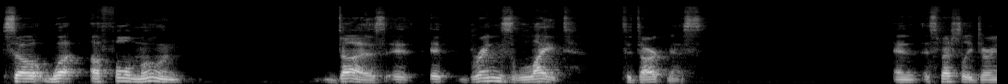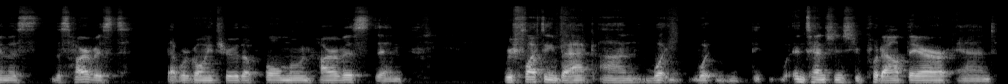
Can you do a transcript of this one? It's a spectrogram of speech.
So, what a full moon does it it brings light to darkness and especially during this this harvest that we're going through the full moon harvest and reflecting back on what what intentions you put out there and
